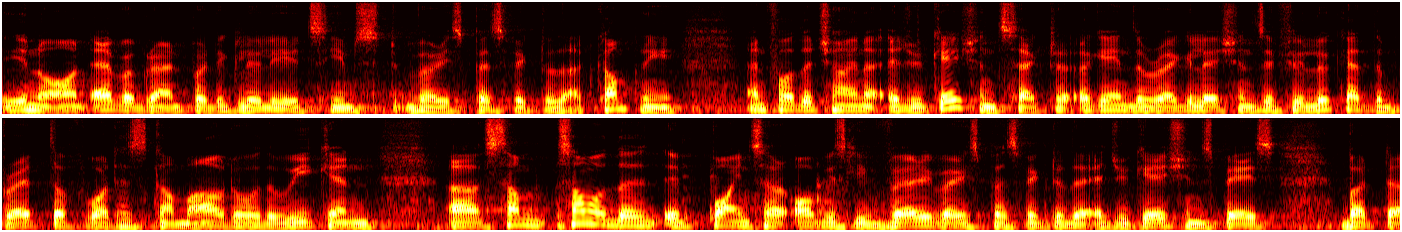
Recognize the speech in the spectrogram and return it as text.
you know, on Evergrande particularly, it seems very specific to that company. And for the China education sector, again, the regulations, if you look at the breadth of what has come out over the weekend, uh, some, some of the uh, points are obviously very, very specific to the education space, but uh,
